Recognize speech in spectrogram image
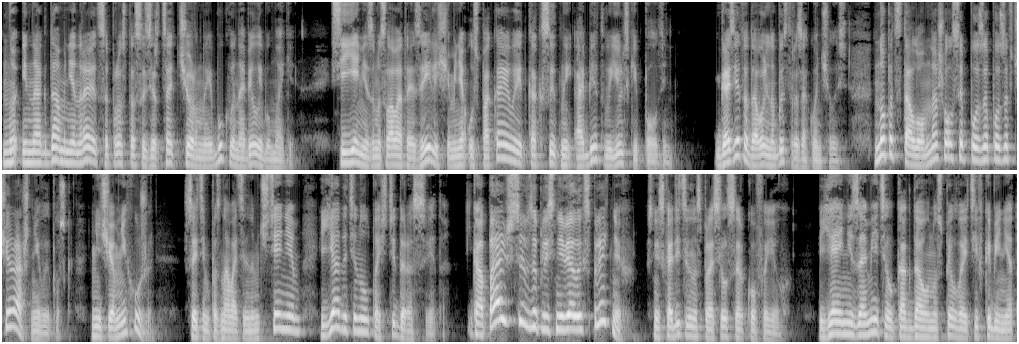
но иногда мне нравится просто созерцать черные буквы на белой бумаге. Сие незамысловатое зрелище меня успокаивает, как сытный обед в июльский полдень. Газета довольно быстро закончилась. Но под столом нашелся позапозавчерашний выпуск. Ничем не хуже. С этим познавательным чтением я дотянул почти до рассвета. «Копаешься в заплесневелых сплетнях?» – снисходительно спросил сэр Кофа Я и не заметил, когда он успел войти в кабинет,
